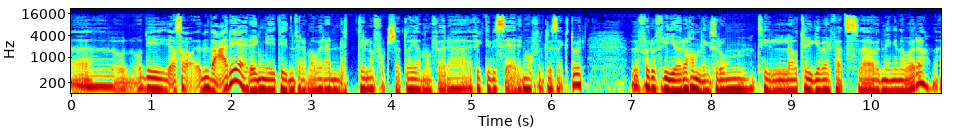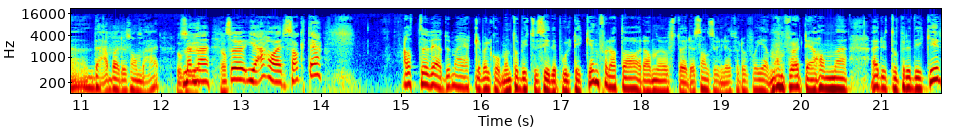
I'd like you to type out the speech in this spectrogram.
Eh, og de, altså, Enhver regjering i tiden fremover er nødt til å fortsette å gjennomføre effektivisering av offentlig sektor for å frigjøre handlingsrom til å trygge velferdsordningene våre. Eh, det er bare sånn det er. Men, så jeg har sagt det. At Vedum er hjertelig velkommen til å bytte side i politikken, for da har han jo større sannsynlighet for å få gjennomført det han er ute og prediker,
